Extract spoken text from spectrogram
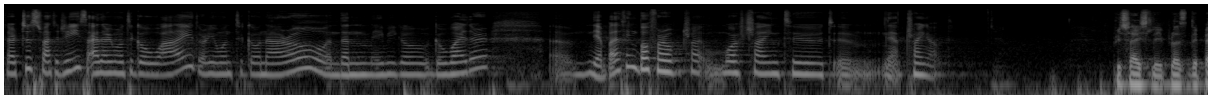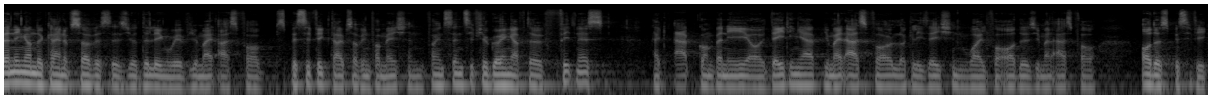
there are two strategies. Either you want to go wide or you want to go narrow and then maybe go, go wider. Um, yeah, but I think both are try worth trying to, to um, yeah, trying out. Precisely. Plus, depending on the kind of services you're dealing with, you might ask for specific types of information. For instance, if you're going after a fitness, like app company or dating app, you might ask for localization, while for others, you might ask for other specific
